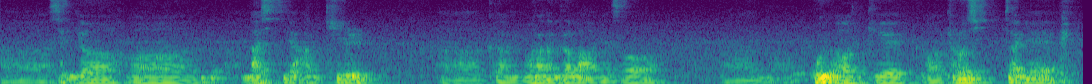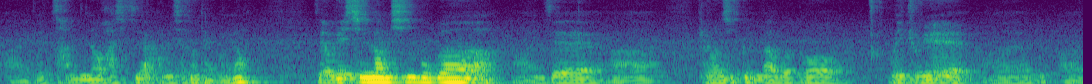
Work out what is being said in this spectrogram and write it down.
아, 생겨 어, 나시지 않길 아, 그런 원하는 그런 마음에서 아, 오- 어, 이렇게 어, 결혼식장에 아, 이렇게 참여하시지 않으셔도 되고요. 이제 우리 신랑 신부가 아, 이제 아, 결혼식 끝나고 또 우리 교회 어, 어,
